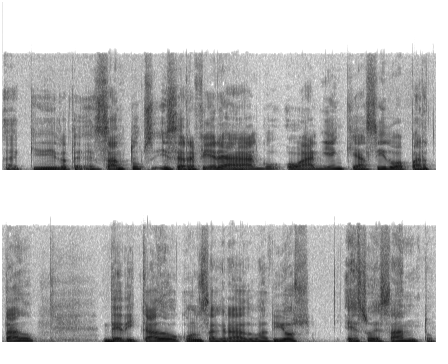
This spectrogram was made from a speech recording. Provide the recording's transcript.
aquí lo santux y se refiere a algo o a alguien que ha sido apartado dedicado o consagrado a Dios. Eso es santo.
